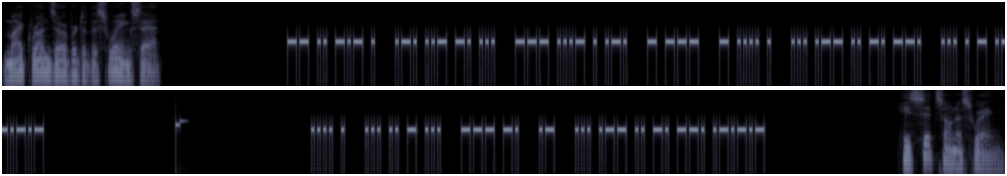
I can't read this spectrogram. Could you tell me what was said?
Mike runs over to the swing set. He sits on a swing.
